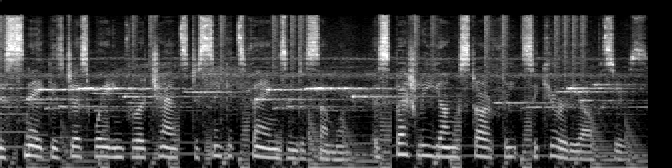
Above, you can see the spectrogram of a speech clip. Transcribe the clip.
This snake is just waiting for a chance to sink its fangs into someone, especially young Starfleet security officers.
